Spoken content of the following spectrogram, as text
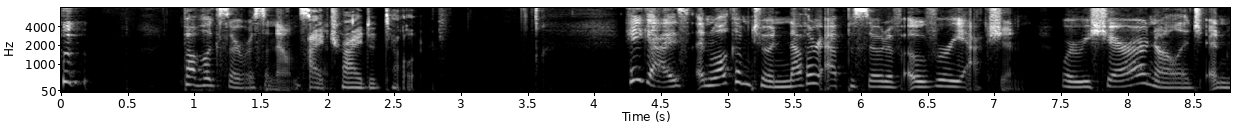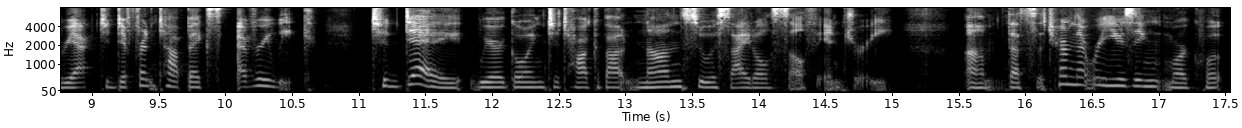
Public service announcement. I tried to tell her. Hey guys, and welcome to another episode of Overreaction, where we share our knowledge and react to different topics every week. Today, we are going to talk about non-suicidal self-injury. Um, that's the term that we're using, more quote,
